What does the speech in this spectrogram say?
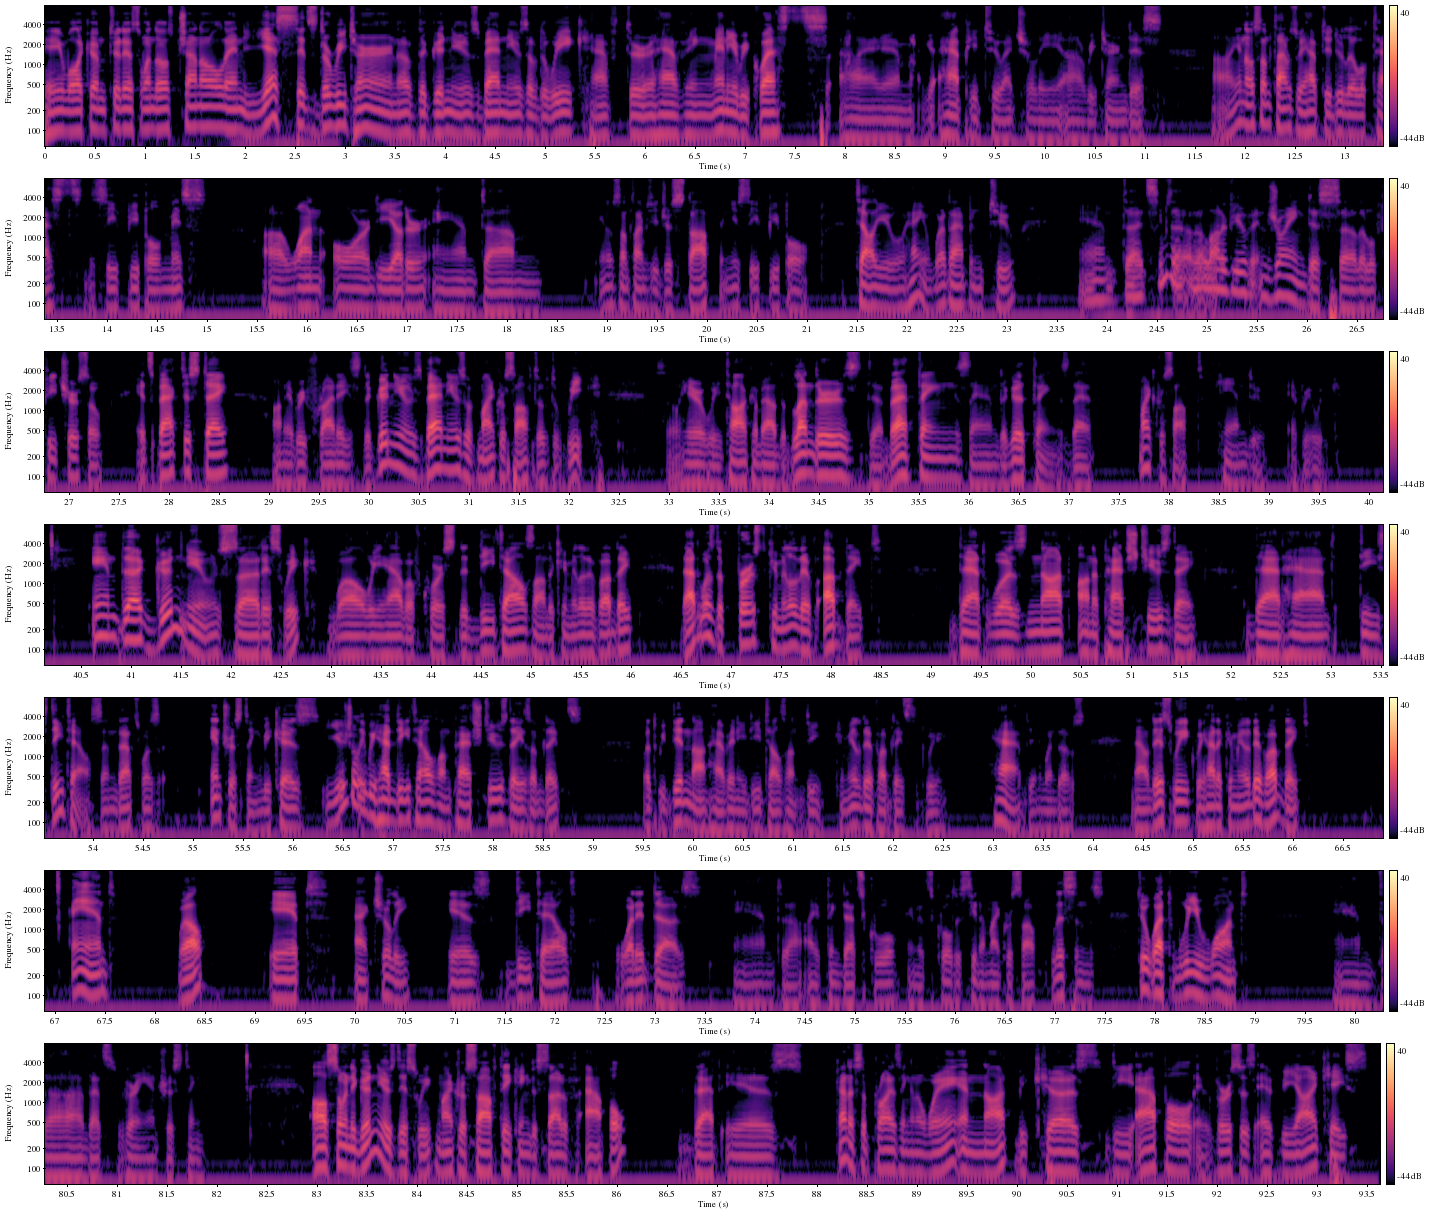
Hey, welcome to this Windows channel, and yes, it's the return of the good news, bad news of the week. After having many requests, I am happy to actually uh, return this. Uh, you know, sometimes we have to do little tests to see if people miss uh, one or the other, and um, you know, sometimes you just stop and you see if people tell you, hey, what happened to? And uh, it seems that a lot of you are enjoying this uh, little feature, so it's back to stay on every Friday. Fridays. The good news, bad news of Microsoft of the week. So here we talk about the blunders, the bad things, and the good things that Microsoft can do every week. And uh, good news uh, this week, well, we have, of course, the details on the cumulative update. That was the first cumulative update that was not on a patch Tuesday that had these details. And that was interesting because usually we had details on patch Tuesday's updates but we did not have any details on the cumulative updates that we had in Windows. Now this week we had a cumulative update and well it actually is detailed what it does and uh, I think that's cool and it's cool to see that Microsoft listens to what we want and uh, that's very interesting. Also in the good news this week Microsoft taking the side of Apple that is kind of surprising in a way and not because the Apple versus FBI case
